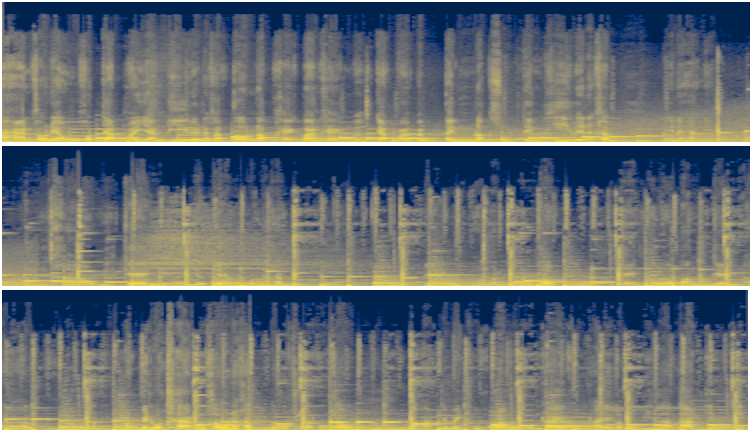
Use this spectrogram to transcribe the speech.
อาหารเขาเนี่ยโอ้โหเขาจัดมาอย่างดีเลยนะครับต้อนรับแขกบ้านแขกเมืองจัดมาแบบเต็มหลักสูตรเต็มที่เลยนะครับนี่นะฮะเนี่ยมีข้าวมีแกงมีอะไรเยอะแยะไปหมดนะครับเนี่ยมันมันมันก็แกงขัวบ้างแกงอะไรมันมันเป็นรสชาติของเขานะครับ เป็นรสชาติของเขาอาจจะไม่ถูกปากกับคนไทยคนไทยก็ต้องมีละลาดจิ้มจิ้ม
